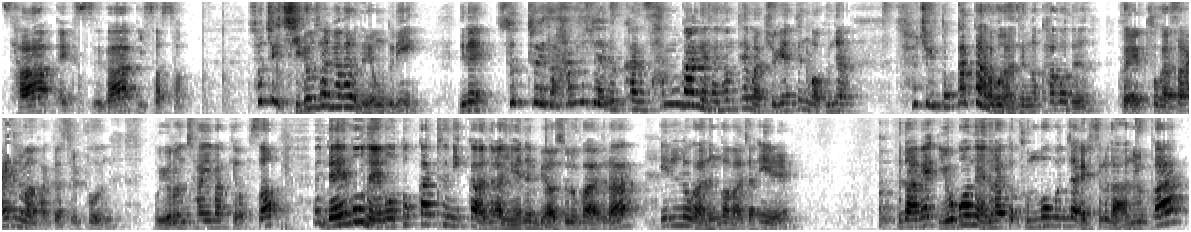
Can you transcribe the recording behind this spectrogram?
4X가 있었어. 솔직히 지금 설명하는 내용들이 니네 수투에서 함수의 극한 3강에서 형태 맞추기 했던 거 그냥 솔직히 똑같다라고 난 생각하거든. 그 F가 사인으로만 바뀌었을 뿐. 뭐 이런 차이밖에 없어. 네모 네모 똑같으니까 얘들아 얘는 몇으로 가 얘들아? 1로 가는 거 맞아 1. 그 다음에 요거는 얘들아 또 분모 분자 x로 나눌까?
